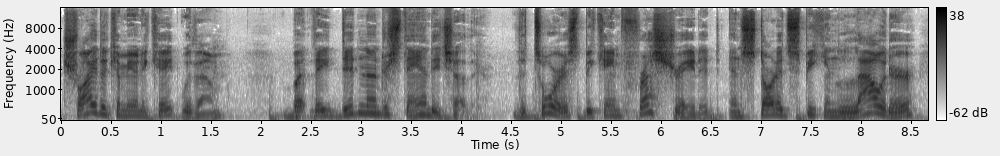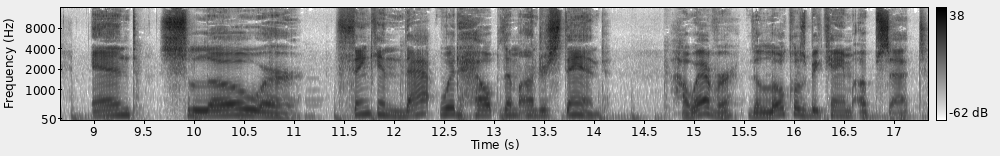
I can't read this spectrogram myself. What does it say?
tried to communicate with them, but they didn't understand each other. The tourist became frustrated and started speaking louder and slower, thinking that would help them understand. However, the locals became upset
